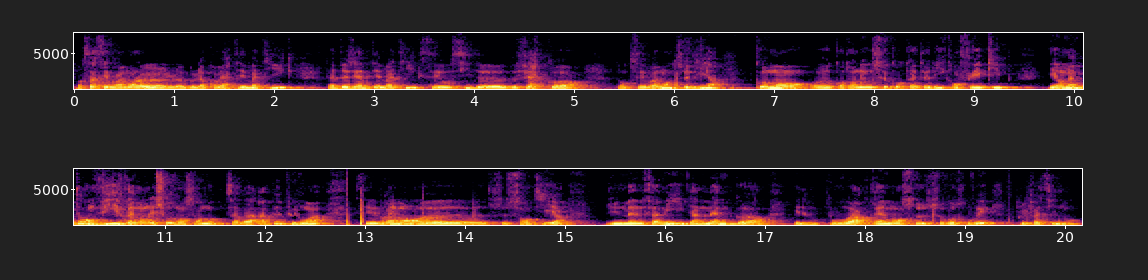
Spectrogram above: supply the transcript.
Donc ça, c'est vraiment la première thématique. La deuxième thématique, c'est aussi de, de, faire corps. Donc c'est vraiment de se dire comment, euh, quand on est au secours catholique, on fait équipe, et en même temps on vit vraiment les choses ensemble. Donc ça va un peu plus loin. C'est vraiment euh, se sentir d'une même famille, d'un même corps, et de pouvoir vraiment se, se retrouver plus facilement.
